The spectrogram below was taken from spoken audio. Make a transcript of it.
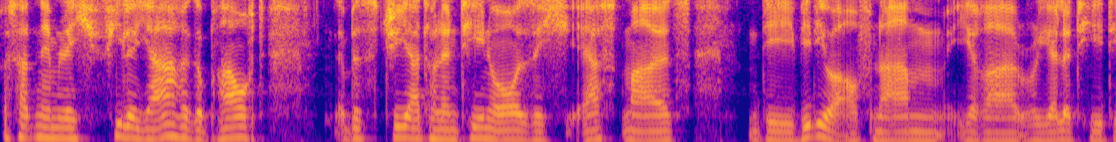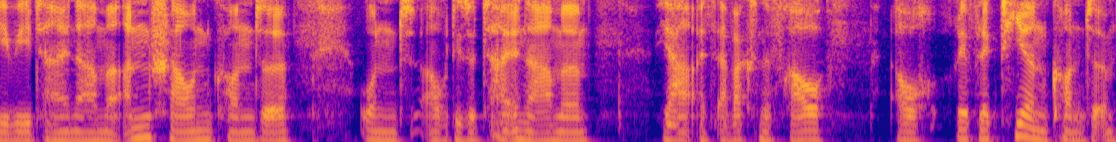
Es hat nämlich viele Jahre gebraucht, bis Gia Tolentino sich erstmals die Videoaufnahmen ihrer Reality-TV-Teilnahme anschauen konnte und auch diese Teilnahme ja als erwachsene Frau auch reflektieren konnte.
